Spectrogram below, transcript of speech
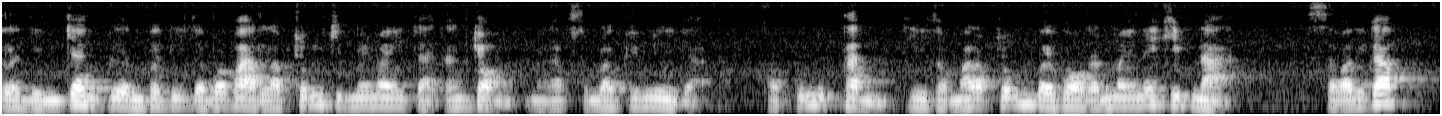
กระดิ่งแจ้งเตือนเพื่อที่จะประพลาดรับชมคลิปใหม่ๆจากทั้งช่องนะครับสำหรับคลิปนี้ก็ขอบคุณทุกท่านที่เข้ามารับชมไปพอกันใหม่ในคลิปหน้าสวัสดีครับ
